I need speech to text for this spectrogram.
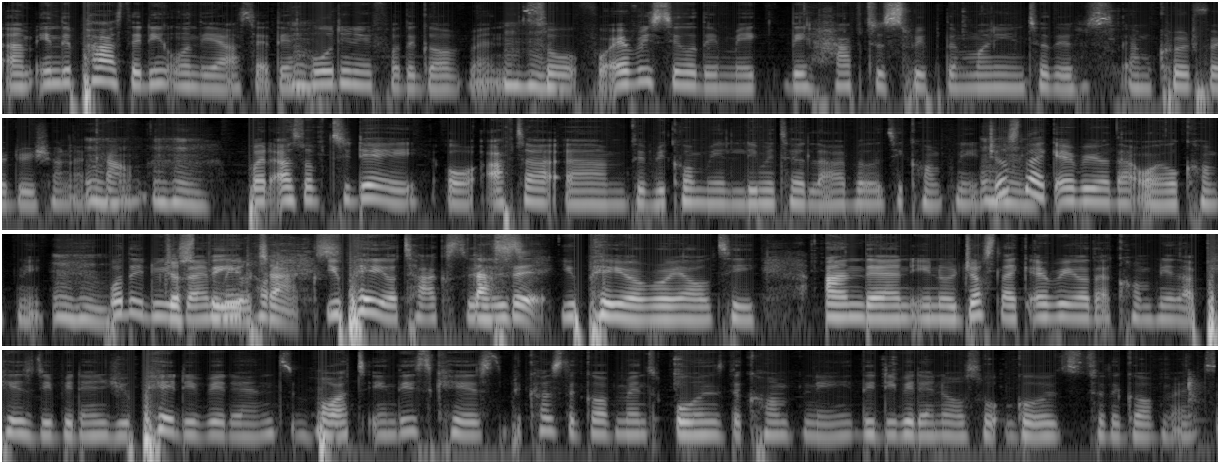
um, in the past they didn't own the asset; they're Mhm. holding it for the government. Mhm. So for every sale they make, they have to sweep the money into this um, crude federation account. Mhm. But as of today, or after um, they become a limited liability company, just Mhm. like every other oil company, what they do Just is I pay your tax. you pay your taxes, That's it. you pay your royalty, and then you know just like every other company that pays dividends, you pay dividends. But in this case, because the government owns the company, the dividend then also goes to the government.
